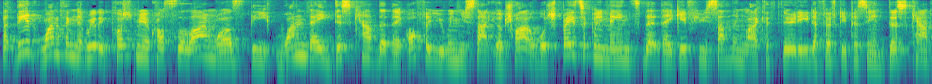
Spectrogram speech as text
But then one thing that really pushed me across the line was the one day discount that they offer you when you start your trial, which basically means that they give you something like a 30 to 50% discount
